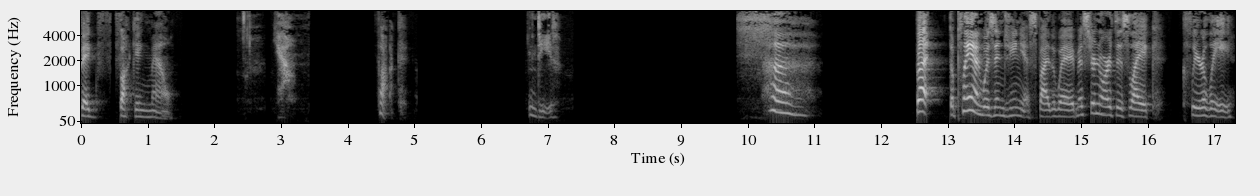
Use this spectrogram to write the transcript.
big fucking mouth. yeah, Fuck. indeed. but the plan was ingenious, by the way. Mr. North is like clearly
